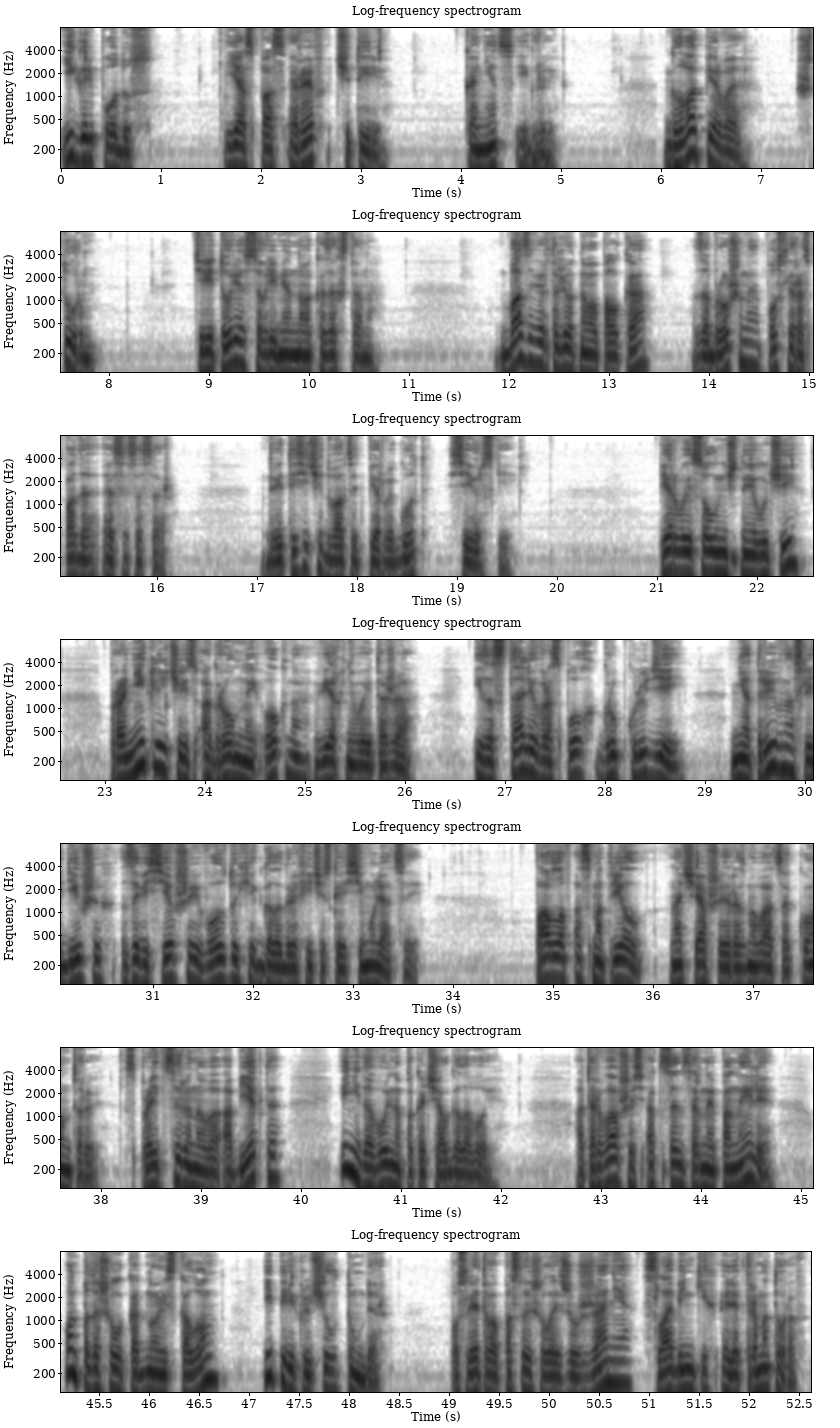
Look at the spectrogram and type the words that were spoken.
Игорь Подус. Я спас РФ-4. Конец игры. Глава 1. Штурм. Территория современного Казахстана. База вертолетного полка, заброшенная после распада СССР. 2021 год. Северский. Первые солнечные лучи проникли через огромные окна верхнего этажа и застали врасплох группку людей, неотрывно следивших за висевшей в воздухе голографической симуляцией. Павлов осмотрел начавшие размываться контуры спроецированного объекта и недовольно покачал головой. Оторвавшись от сенсорной панели, он подошел к одной из колонн и переключил тумблер. После этого послышалось жужжание слабеньких электромоторов,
